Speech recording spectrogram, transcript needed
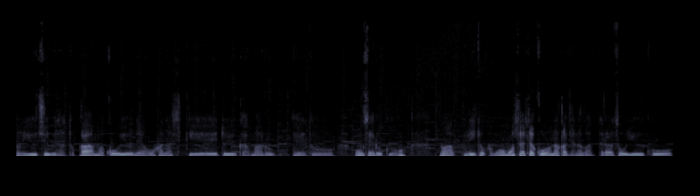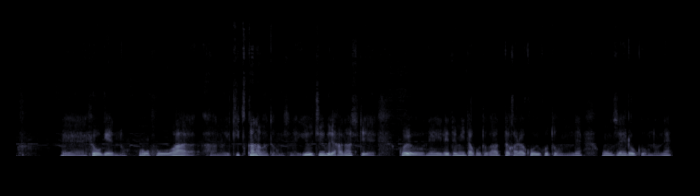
その YouTube だとか、まあこういうね、お話系というか、まあ、えっ、ー、と、音声録音のアプリとかも、もしかしたらコロナ禍じゃなかったら、そういうこう、えー、表現の方法は、あの、行き着かなかったかもしれない。YouTube で話して声をね、入れてみたことがあったから、こういうことのね、音声録音のね、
